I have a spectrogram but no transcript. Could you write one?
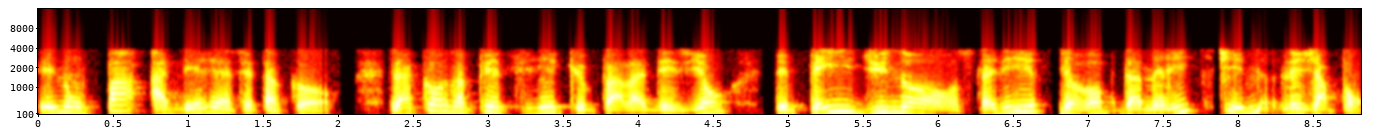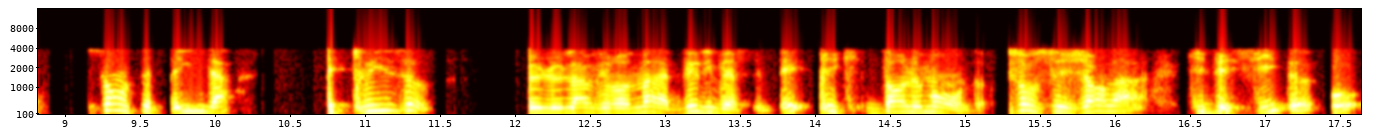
et n'ont pas adhéré à cet accord. L'accord n'a pu être signé que par l'adhésion des pays du Nord, c'est-à-dire d'Europe, d'Amérique, Chine, le Japon. Sans ces pays-là détruisent l'environnement, la biodiversité dans le monde. Ce sont ces gens-là qui décident au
